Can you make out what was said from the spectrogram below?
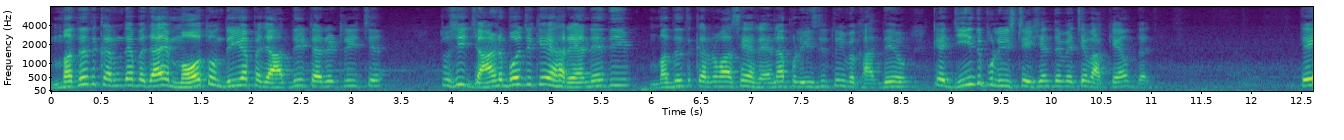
ਮਦਦ ਕਰਨ ਦੇ ਬਜਾਏ ਮੌਤ ਹੁੰਦੀ ਹੈ ਪੰਜਾਬ ਦੀ ਟੈਰੀਟਰੀ 'ਚ। ਤੁਸੀਂ ਜਾਣਬੁੱਝ ਕੇ ਹਰਿਆਣੇ ਦੀ ਮਦਦ ਕਰਨ ਵਾਸਤੇ ਹਰਿਆਣਾ ਪੁਲਿਸ ਦੀ ਤੁਸੀਂ ਵਿਖਾਉਂਦੇ ਹੋ ਕਿ ਜੀਂਦ ਪੁਲਿਸ ਸਟੇਸ਼ਨ ਦੇ ਵਿੱਚ ਇਹ ਵਾਕਿਆ ਹੁੰਦਾ ਜੀ ਤੇ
